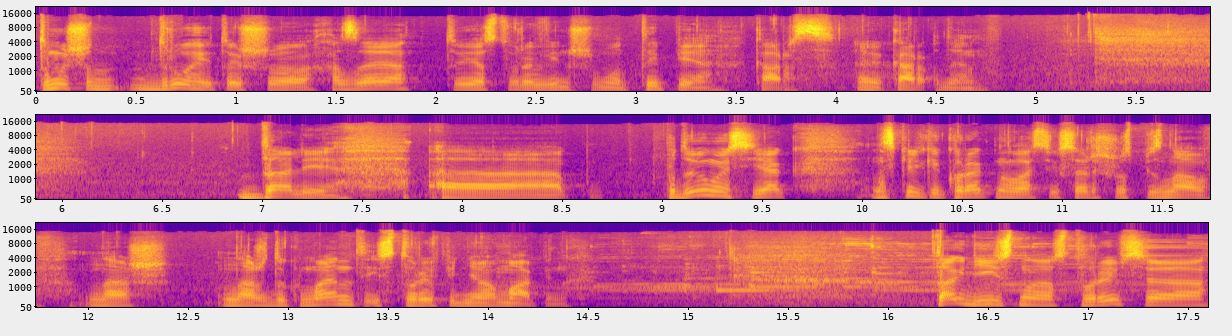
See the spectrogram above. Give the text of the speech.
тому що другий, той, що ХЗ, то я створив в іншому типі CARS, е, CAR 1. Далі. Е, подивимось, як, наскільки коректно Elasticsearch розпізнав наш, наш документ і створив під нього мапінг. Так, дійсно, створився,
